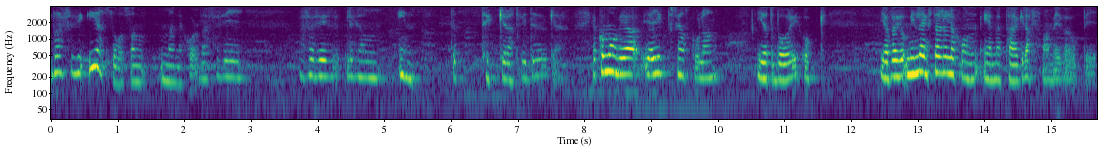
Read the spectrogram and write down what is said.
varför vi är så som människor. Varför vi, varför vi liksom inte tycker att vi duger. Jag kommer ihåg, jag, jag gick på scenskolan i Göteborg och jag var, min längsta relation är med Per Graffman. Vi var ihop i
